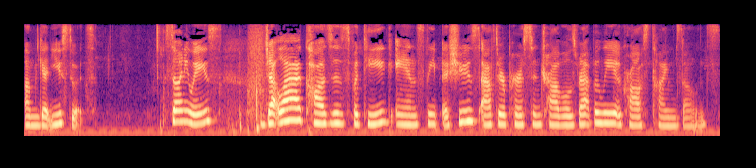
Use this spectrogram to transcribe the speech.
um, get used to it. So, anyways, jet lag causes fatigue and sleep issues after a person travels rapidly across time zones.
